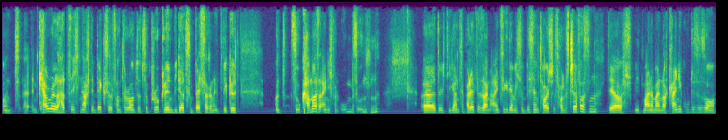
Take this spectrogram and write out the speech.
Und äh, Carroll hat sich nach dem Wechsel von Toronto zu Brooklyn wieder zum Besseren entwickelt. Und so kann man es eigentlich von oben bis unten äh, durch die ganze Palette sagen. Einzige, der mich so ein bisschen enttäuscht, ist Hollis Jefferson. Der spielt meiner Meinung nach keine gute Saison.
